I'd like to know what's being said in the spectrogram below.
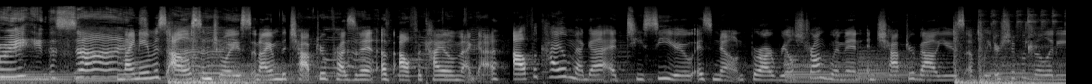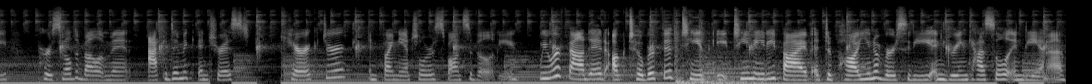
read the signs. My name is Allison Joyce, and I am the chapter president of Alpha Chi Omega. Alpha Chi Omega at TCU is known for our real strong women and chapter values of leadership ability, personal development, academic interest, character, and financial responsibility. We were founded October 15, 1885 at DePauw University in Greencastle, Indiana.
